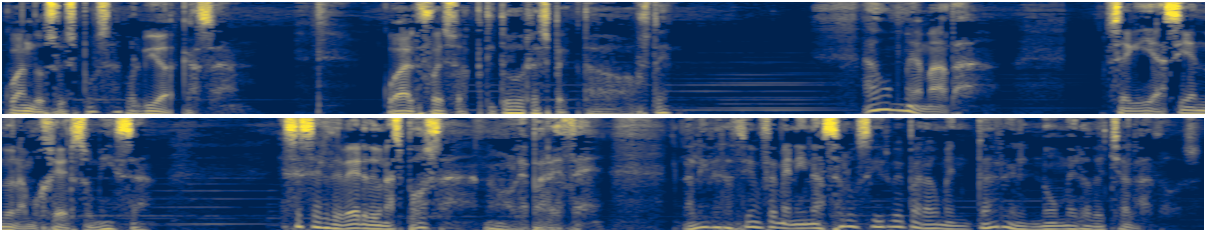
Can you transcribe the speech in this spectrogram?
Cuando su esposa volvió a casa, ¿cuál fue su actitud respecto a usted? Aún me amaba. Seguía siendo una mujer sumisa. Ese es el deber de una esposa, ¿no le parece? La liberación femenina solo sirve para aumentar el número de chalados.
